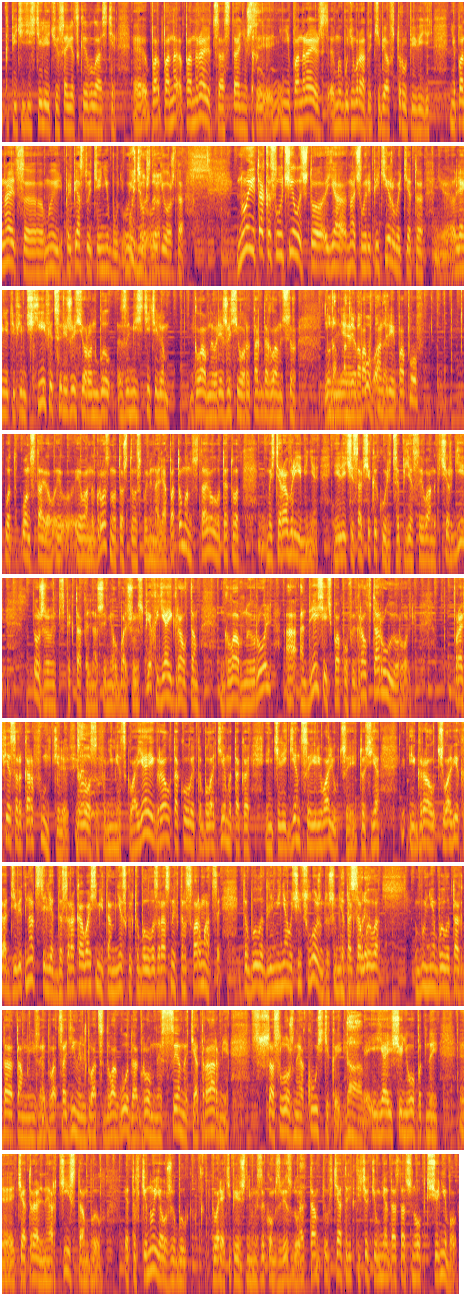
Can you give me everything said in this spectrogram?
к 50-летию советской власти. Э, понравится – останешься, не понравишься – мы будем рады тебя в трупе видеть. Не понравится – мы препятствовать тебе не будем. Уйдешь, да. Уйдешь, да. Ну и так и случилось, что я начал репетировать. Это э, Леонид Ефимович Хейфиц, режиссер. Он был заместителем главного режиссера. Тогда главный режиссер Ну да, э, Андрей Попов да. Андрей Попов. Вот он ставил Ивана Грозного, то, что вы вспоминали, а потом он ставил вот это вот «Мастера времени» или «Часовщик и курица» пьеса Ивана Кочерги. Тоже этот спектакль наш имел большой успех. Я играл там главную роль, а Андрей Сеч Попов играл вторую роль профессора Карфункеля, философа немецкого, а я играл такого, это была тема такая интеллигенция и революция. То есть я играл человека от 19 лет до 48, там несколько было возрастных трансформаций. Это было для меня очень сложно, потому что мне Я тогда было мне было тогда, там, не знаю, 21 или 22 года, огромная сцена, театр армии со сложной акустикой. Да. И я еще неопытный э, театральный артист там был. Это в кино я уже был, говоря теперешним языком, звездой. А там в театре все-таки у меня достаточно опыта еще не было.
